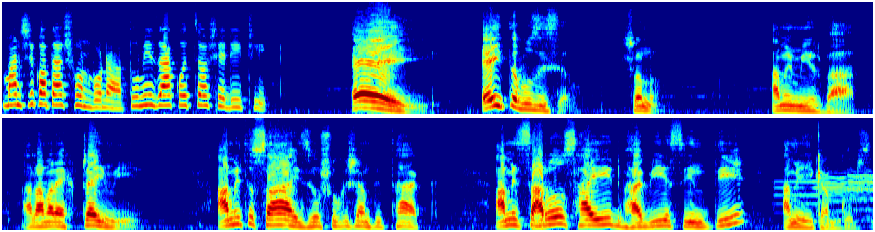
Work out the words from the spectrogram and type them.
মানুষের কথা শুনব না। তুমি যা করছ সেটি ঠিক। এই এই তো বুঝিস শোনো, আমি মেয়ের বাপ, আর আমার একটাই মেয়ে। আমি তো চাই যে ও সুখী শান্তি থাক। আমি চারো সাইড ভাবিয়ে চিন্তিয়ে আমি এই কাম করছি।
